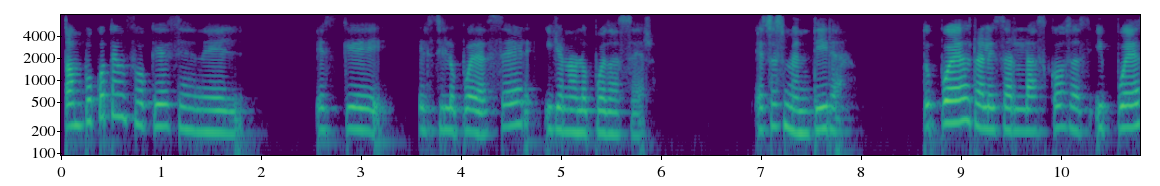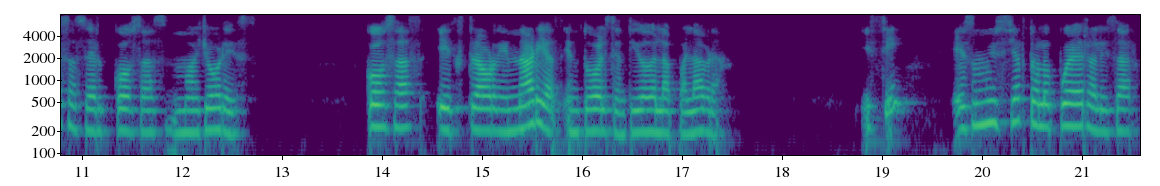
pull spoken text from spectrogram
Tampoco te enfoques en el es que él sí lo puede hacer y yo no lo puedo hacer. Eso es mentira. Tú puedes realizar las cosas y puedes hacer cosas mayores, cosas extraordinarias en todo el sentido de la palabra. Y sí, es muy cierto, lo puedes realizar.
